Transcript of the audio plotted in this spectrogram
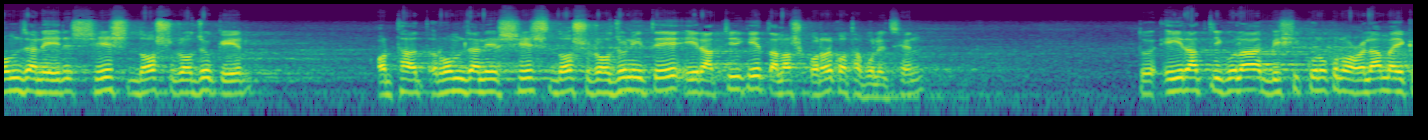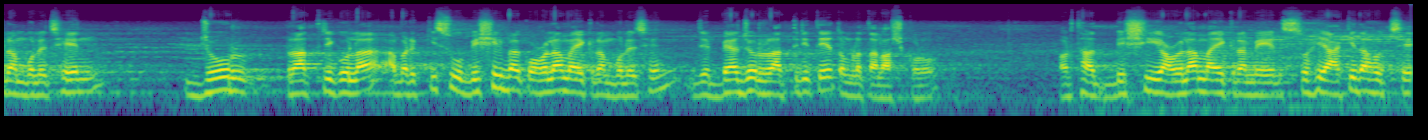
রমজানের শেষ দশ রজকের অর্থাৎ রমজানের শেষ দশ রজনীতে এই রাত্রিকে তালাশ করার কথা বলেছেন। তো এই রাত্রিগুলা বেশি কোনো কোনো ওলামা একরাম বলেছেন, জোর রাত্রিগুলা আবার কিছু বেশিরভাগ ওলামা একরাম বলেছেন যে বেজোর রাত্রিতে তোমরা তালাশ করো। অর্থাৎ বেশি ওলামা একরামের সহি আকিদা হচ্ছে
